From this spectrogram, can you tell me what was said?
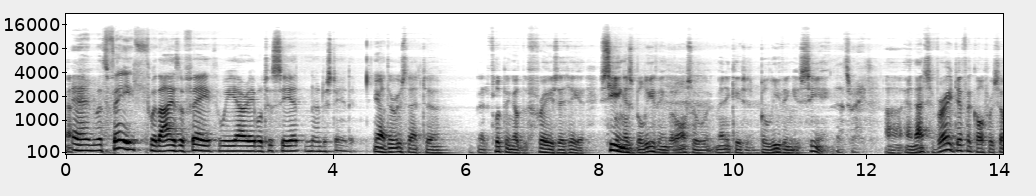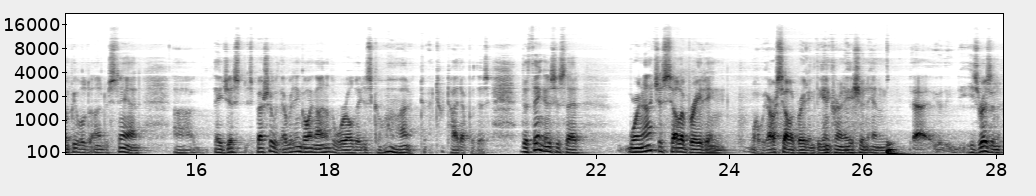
yeah. And with faith, with eyes of faith, we are able to see it and understand it. Yeah, there is that, uh, that flipping of the phrase, they say, seeing is believing, but also in many cases, believing is seeing. That's right. Uh, and that's very difficult for some people to understand. Uh, they just, especially with everything going on in the world, they just go, oh, I'm too, too tied up with this. The thing is, is that we're not just celebrating, well, we are celebrating the incarnation and uh, he's risen,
